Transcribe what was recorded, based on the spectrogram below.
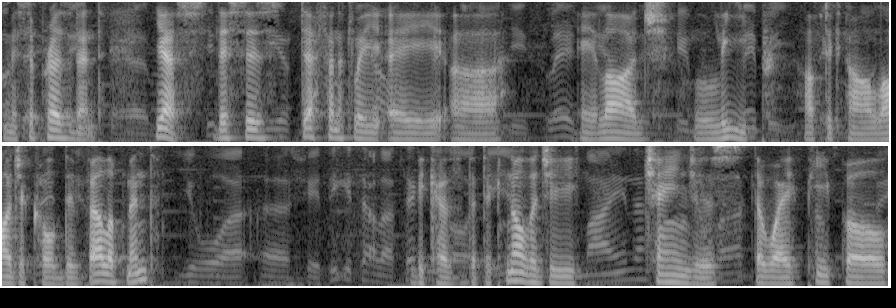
Mr. President, yes, this is definitely a, uh, a large leap of technological development because the technology changes the way people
